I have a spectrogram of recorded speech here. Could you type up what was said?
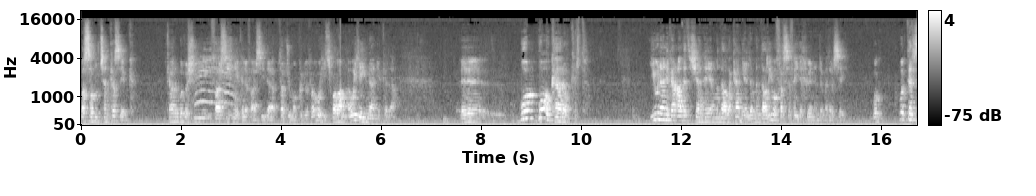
بە سەد و چەند کەسێک کارم بە بەشی فارسی ژنێکە لە فارسیدا تەرجمە کردوەوە هیچ بەڵام ئەوەی لە یونانیەکەدا بۆ بۆ ئەو کارم کرد یونانەکان عادەتیشان هەیە منداڵەکانیان لە منداڵی وە فەرسەفەی دەخوێنن لە مەدرسەی وەک دەرس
